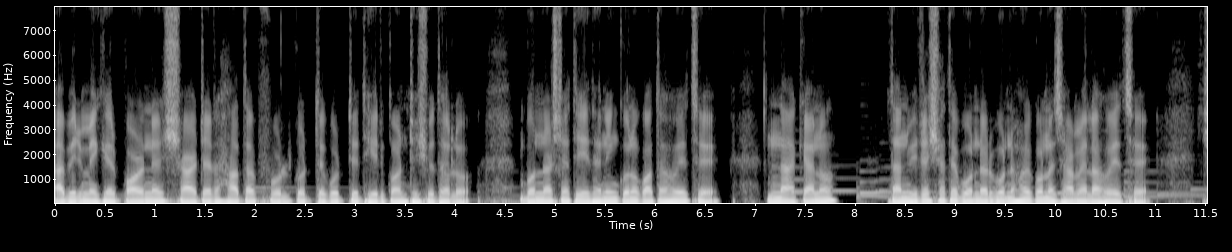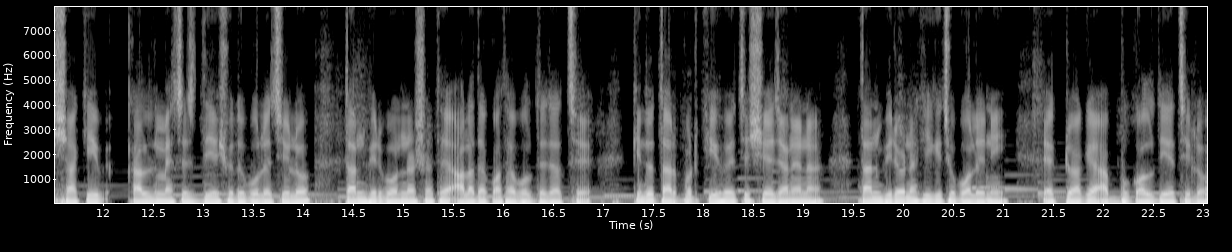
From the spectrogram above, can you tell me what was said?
আবির মেঘের পরনের শার্টের হাতা ফোল্ড করতে করতে ধীর কণ্ঠে শুধালো। বন্যার সাথে ইদানিং কোনো কথা হয়েছে? না, কেন? তানভীরের সাথে বন্যার মনে হয় কোনো ঝামেলা হয়েছে? সাকিব কাল মেসেজ দিয়ে শুধু বলেছিল, তানভীর বন্যার সাথে আলাদা কথা বলতে যাচ্ছে। কিন্তু তারপর কি হয়েছে সে জানে না। তানভীরও নাকি কিছু বলেনি। একটু আগে আব্বু কল দিয়েছিল।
